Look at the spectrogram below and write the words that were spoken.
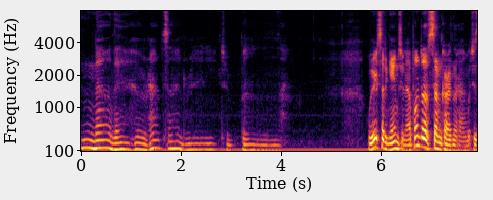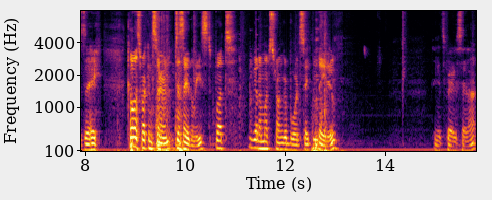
Now they're outside ready to buzz. Weird set of games here now. Opponent has seven cards in their hand, which is a cause for concern, to say the least, but we've got a much stronger board state than they do. I think it's fair to say that.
